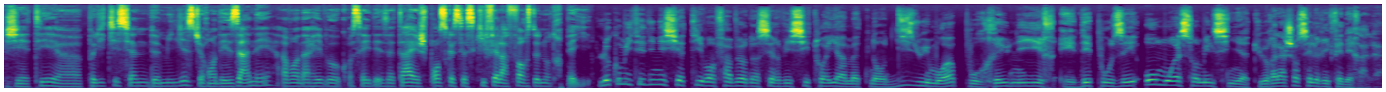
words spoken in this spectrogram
J'ai été euh, politicienne de milice durant des années avant d'arriver au Conseil des États et je pense que c'est ce qui fait la force de notre pays. Le comité d'initiative en faveur d'un service citoyen a maintenant 18 mois pour réunir et déposer au moins 100 000 signatures à la chancellerie fédérale.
